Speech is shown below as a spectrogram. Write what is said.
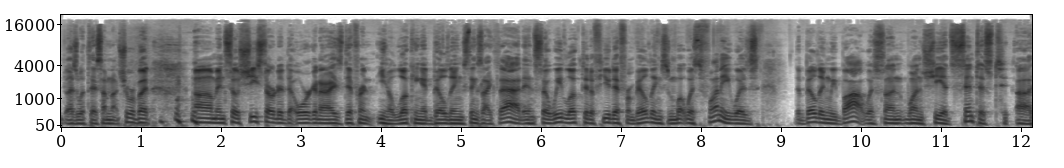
does with this, I'm not sure, but um, and so she started to organize different, you know, looking at buildings, things like that, and so we looked at a few different buildings, and what was funny was the building we bought was one, one she had sent us to, uh,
